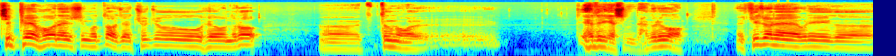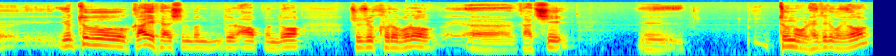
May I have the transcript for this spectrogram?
집회 후원해 주신 것도 제가 주주 회원으로 어, 등록을 해드리겠습니다. 그리고 기존에 우리 그 유튜브 가입하신 분들 아홉 분도 주주 클럽으로 어, 같이 예, 등록을 해드리고요.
